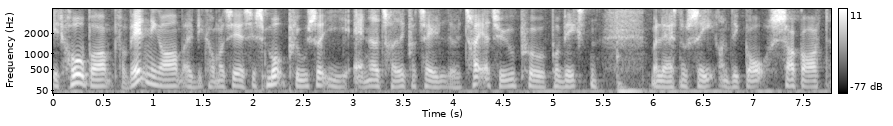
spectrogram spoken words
et håb om, forventninger om, at vi kommer til at se små plusser i andet og tredje kvartal øh, 23 på, på væksten. Men lad os nu se, om det går så godt,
